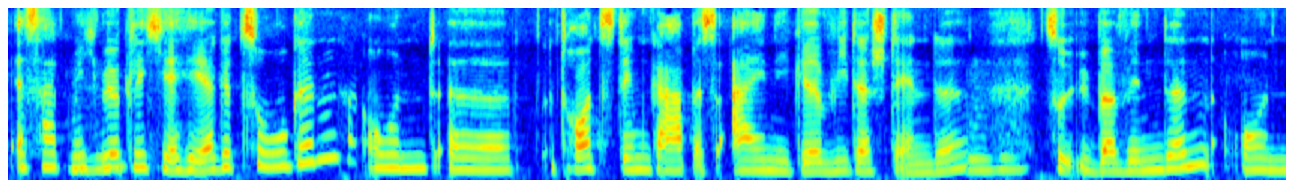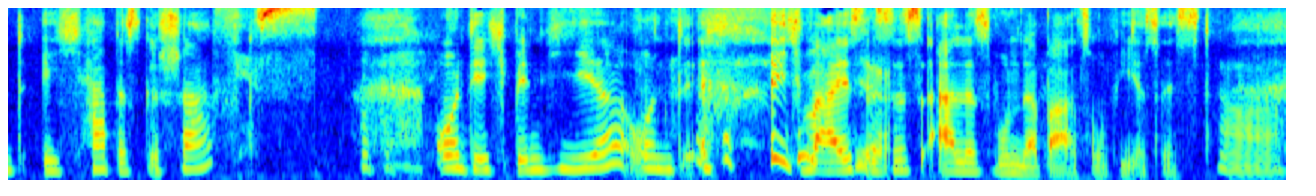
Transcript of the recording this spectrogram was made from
Es hat mich mhm. wirklich hierher gezogen und äh, trotzdem gab es einige Widerstände mhm. zu überwinden und ich habe es geschafft. Yes. Und ich bin hier und ich weiß, ja. es ist alles wunderbar, so wie es ist. Ja.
